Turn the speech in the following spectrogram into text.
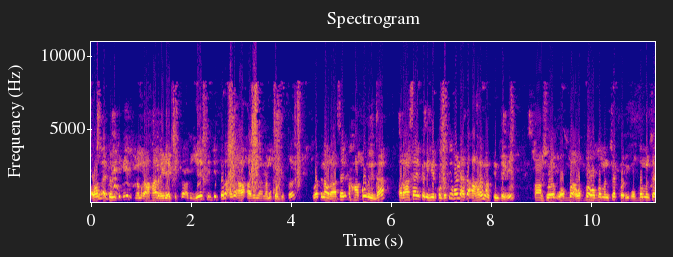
ಅವಾಗ ಆಟೋಮೆಟಿಕ್ಲಿ ನಮ್ಗೆ ಆಹಾರ ರೆಡಿ ಆಗ್ತಿತ್ತು. ಅದು ಏನ್ ತಿಂತಿತ್ತಲ್ಲ ಅದು ಅದನ್ನ ನಮ್ಗೆ ಕೊಡ್ತಿತ್ತು. ಇವತ್ತು ನಾವು ರಾಸಾಯನಿಕ ಹಾಕೋದ್ರಿಂದ ಆ ರಾಸಾಯನಿಕ ಹೀರ್ಕೊಂಡೈತಿ ಹೊಳ್ಳಿ ಅದು ಆಹಾರ ನಾವು ತಿಂತೇವಿ. ಒಳಗೆ ಒಬ್ಬ ಒಬ್ಬ ಒಬ್ಬ ಮನುಷ್ಯ ಕೊರಿ ಒಬ್ಬ ಮನುಷ್ಯ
